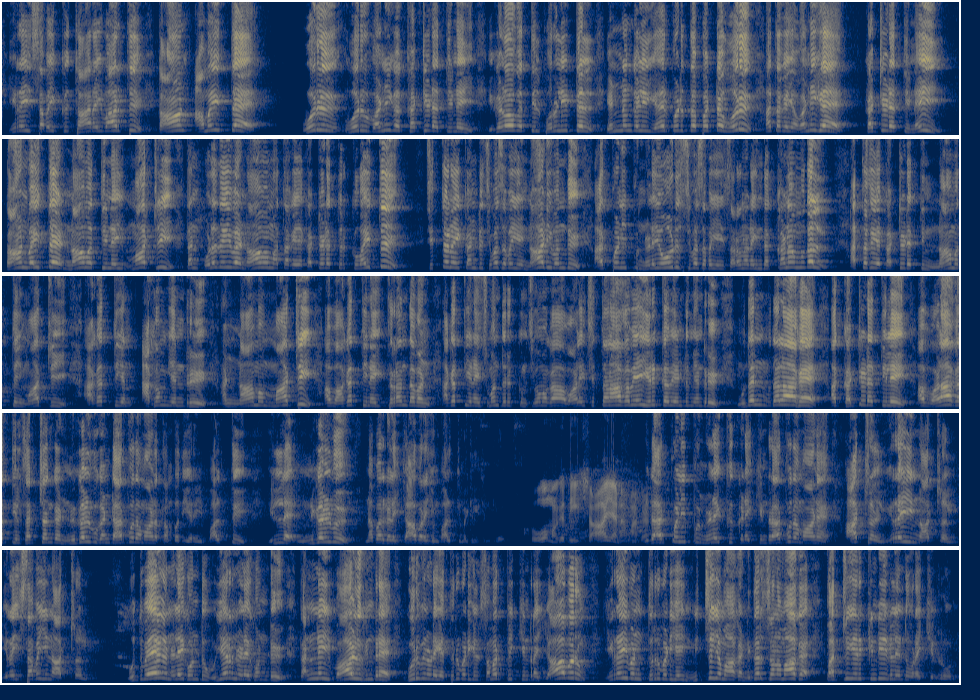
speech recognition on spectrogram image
இறை சபைக்கு தாரை வார்த்து தான் அமைத்த ஒரு ஒரு வணிக கட்டிடத்தினை இகலோகத்தில் பொருளீட்டல் எண்ணங்களில் ஏற்படுத்தப்பட்ட ஒரு அத்தகைய வணிக கட்டிடத்தினை தான் வைத்த நாமத்தினை மாற்றி தன் குலதெய்வ நாமம் அத்தகைய கட்டிடத்திற்கு வைத்து சித்தனை கண்டு சிவசபையை நாடி வந்து அர்ப்பணிப்பு நிலையோடு சிவசபையை சரணடைந்த கணம் முதல் அத்தகைய கட்டிடத்தின் நாமத்தை மாற்றி அகத்தியன் அகம் என்று அந்நாமம் மாற்றி அவ் அகத்தினை திறந்தவன் அகத்தியனை சுமந்திருக்கும் சிவமகா வாழை சித்தனாகவே இருக்க வேண்டும் என்று முதன் முதலாக அக்கட்டிடத்திலே அவ்வளாகத்தில் சச்சங்க நிகழ்வு கண்ட அற்புதமான தம்பதியரை வாழ்த்து இல்ல நிகழ்வு நபர்களை யாவரையும் வாழ்த்து நமக. இது அர்ப்பணிப்பு நிலைக்கு கிடைக்கின்ற அற்புதமான ஆற்றல் இறையின் ஆற்றல் இறை சபையின் ஆற்றல். உத்வேக நிலை கொண்டு உயர்நிலை கொண்டு தன்னை வாழுகின்ற குருவினுடைய திருவடியில் சமர்ப்பிக்கின்ற யாவரும் இறைவன் திருவடியை நிச்சயமாக நிதர்சனமாக பற்றியிருக்கின்றீர்கள் என்று உரைக்கின்றோம்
